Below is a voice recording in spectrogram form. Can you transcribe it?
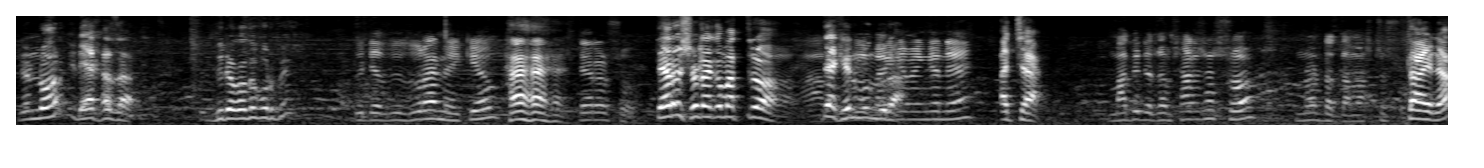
এটা নর এটা এক হাজার। দুটা কত পড়বে? জোড়া নেই কেউ? হ্যাঁ হ্যাঁ হ্যাঁ। তেরোশো। তেরোশো টাকা মাত্র। দেখেন বন্ধুরা। আচ্ছা। মাটিটার দাম সাড়ে সাতশো নটার দাম আটশোশো। তাই না?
